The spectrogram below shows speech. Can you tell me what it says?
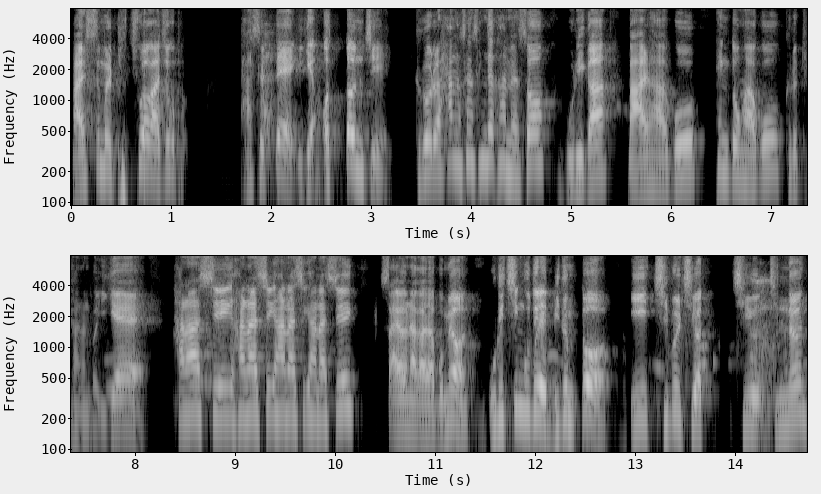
말씀을 비추어 가지고 봤을 때 이게 어떤지 그거를 항상 생각하면서 우리가 말하고 행동하고 그렇게 하는 거 이게 하나씩 하나씩 하나씩 하나씩 쌓여 나가다 보면 우리 친구들의 믿음도 이 집을 지어 지- 짓는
